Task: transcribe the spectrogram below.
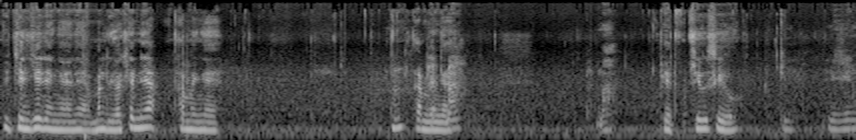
พี่จินคิดยังไงเนี่ย มันเหลือแค่เนี้ยทำยังไงหึทำเผ็ยัดงไงไหมเผ็ดไหมเผ็ดซิวซิวกินมีเส้น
